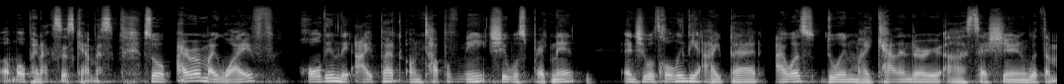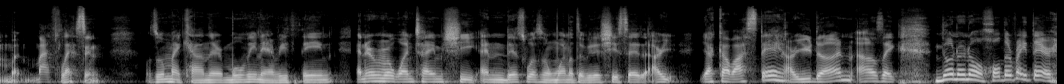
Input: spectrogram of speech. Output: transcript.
Um, open access Canvas. So I remember my wife holding the iPad on top of me. She was pregnant and she was holding the iPad. I was doing my calendar uh, session with a math lesson. I was doing my calendar, moving everything. And I remember one time she, and this wasn't one of the videos, she said, Are you, ya acabaste? Are you done? I was like, No, no, no, hold it right there.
